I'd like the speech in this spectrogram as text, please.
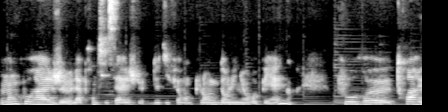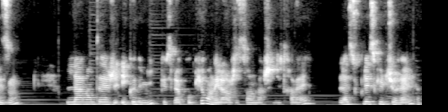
on encourage l'apprentissage de différentes langues dans l'Union européenne pour trois raisons l'avantage économique que cela procure en élargissant le marché du travail, la souplesse culturelle,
